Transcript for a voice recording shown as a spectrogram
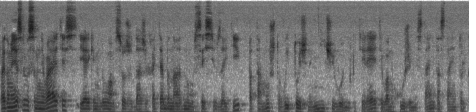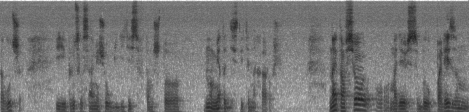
Поэтому, если вы сомневаетесь, я рекомендую вам все же даже хотя бы на одну сессию зайти, потому что вы точно ничего не потеряете, вам хуже не станет, а станет только лучше. И плюс вы сами еще убедитесь в том, что ну, метод действительно хорош. На этом все. Надеюсь, был полезен.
